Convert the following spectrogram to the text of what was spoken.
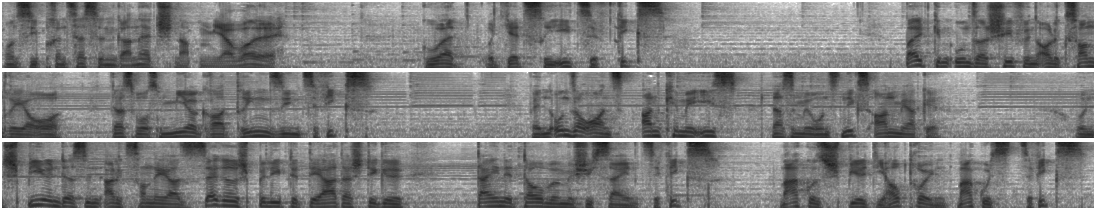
uns die Prinzessin Garnett schnappen, jawoll. Gut, und jetzt Riize fix. Bald gibt unser Schiff in Alexandria auch das, was mir grad drin sind, fix. Wenn unser Orns ankomme ist, lassen wir uns nix anmerken und spielen das in Alexandria serisch beliebte Theaterstücke Deine Taube möchte ich sein, Zefix. Markus spielt die Hauptrollen, Markus Zefix.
